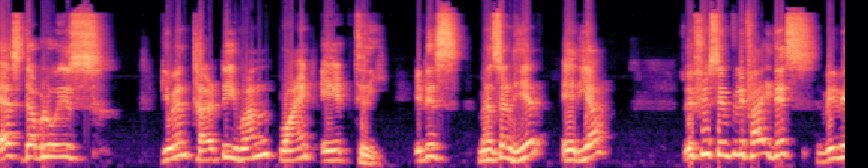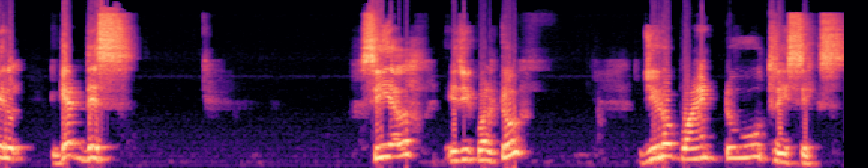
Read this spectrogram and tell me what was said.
SW is given 31.83. It is mentioned here area. So if you simplify this, we will get this CL is equal to 0.236.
